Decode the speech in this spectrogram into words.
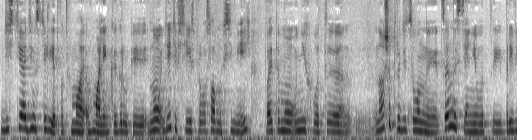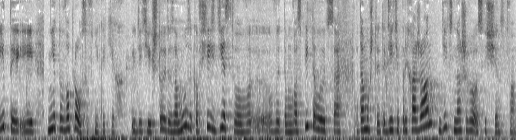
10-11 лет вот в, ма- в маленькой группе. Но дети все из православных семей, поэтому у них вот э, наши традиционные ценности, они вот и привиты, и нету вопросов никаких у детей, что это за музыка. Все с детства в, в этом воспитываются, потому что это дети прихожан, дети нашего священства.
